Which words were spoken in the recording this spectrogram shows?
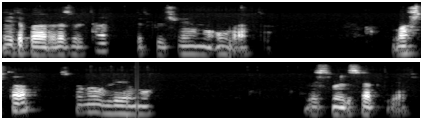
І тепер результат підключаємо у вектор. Масштаб встановлюємо 85.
